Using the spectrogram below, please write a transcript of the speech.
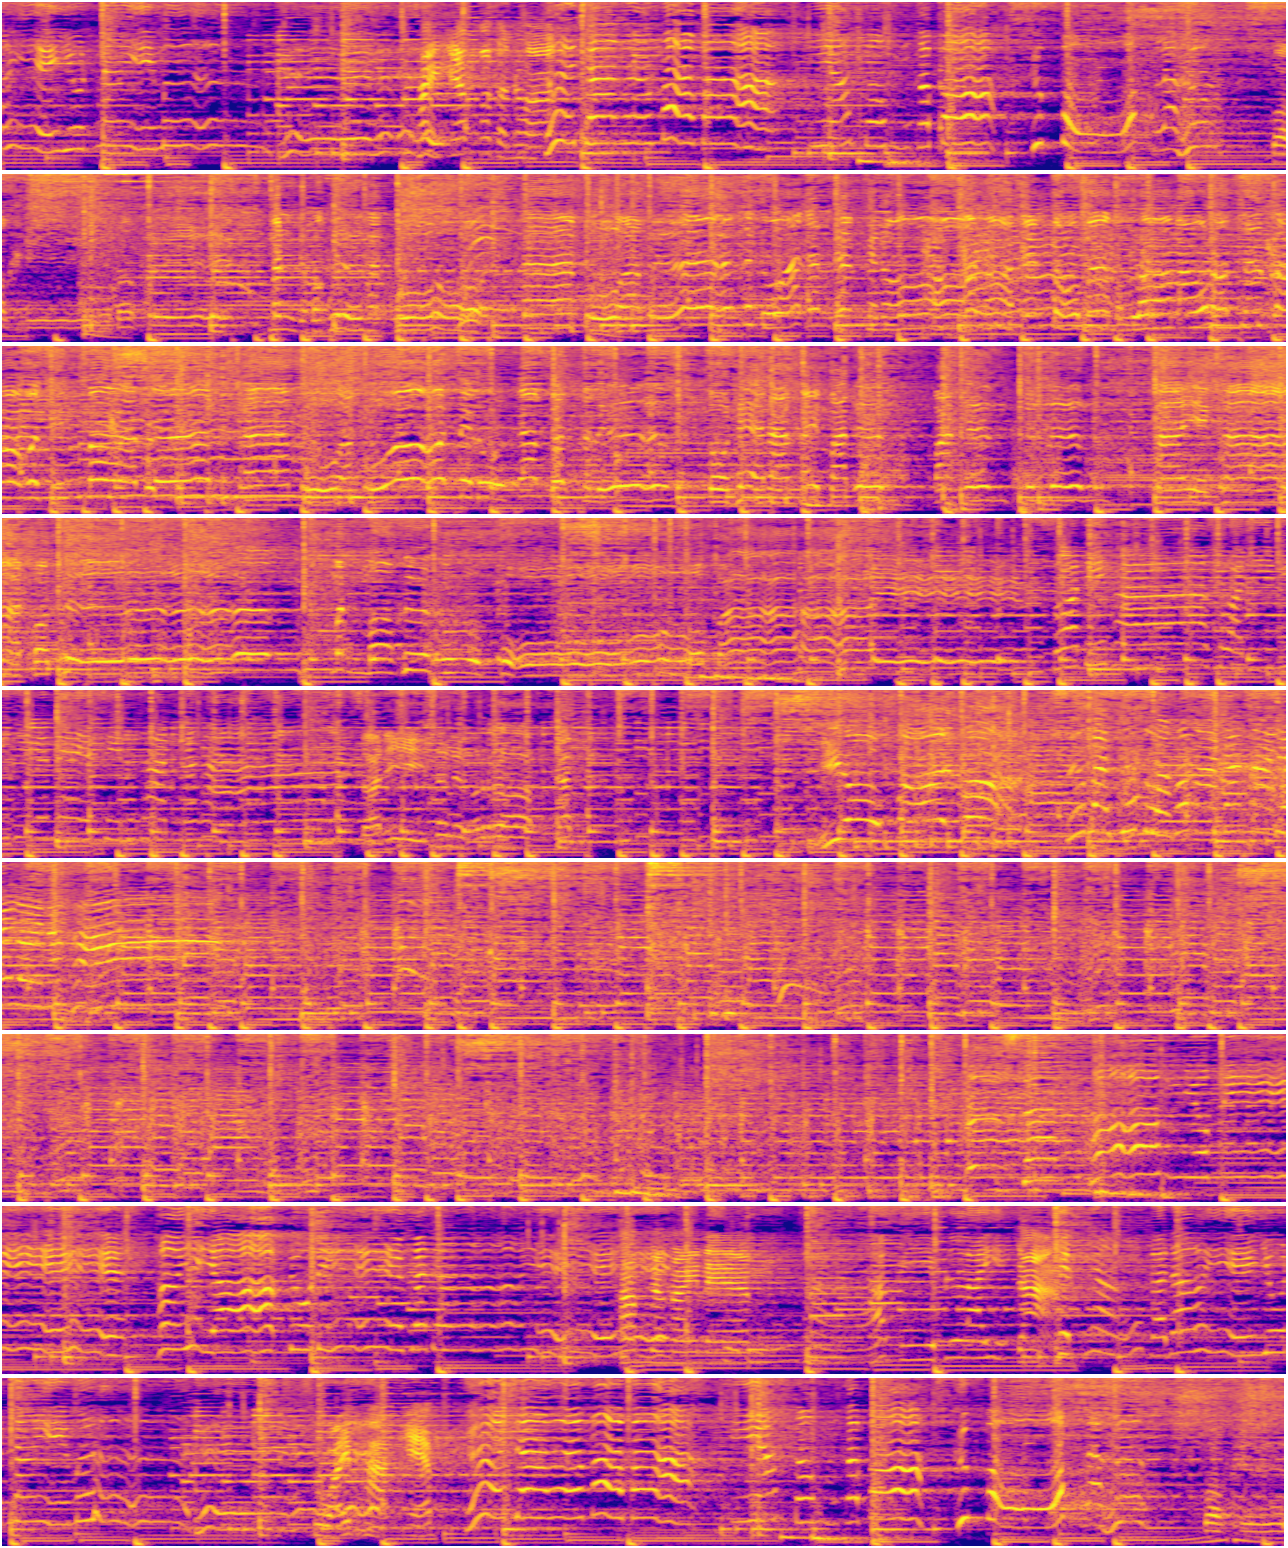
หยุดในมือเธอใช่แอปมาสันหาเพื่อจางมา บอกคือบอกคือมันก็บอกคือกับโอ้ตากลัวเมือนกับตัวกันทั้งแค่นอรอแต่งโตมาบอกรอเมารถสามต่อก็สิบมาเถินตากลัวกลัวในลูกกับต้นตะลึงโตแท้นางให้ปาดอึงปาดอึงตึงลึงไอ้ขาดบ่ถึงมันบอกคือรูปโป วั ยังไงแนนขาบีบไหลจ้ะเฮ็ดหยังก็ได้อยู่ในมือเธอสวยผ่านแอปเพื่อจังมามาอยากต้มกระปอคือโปกละหึงบอกคือ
